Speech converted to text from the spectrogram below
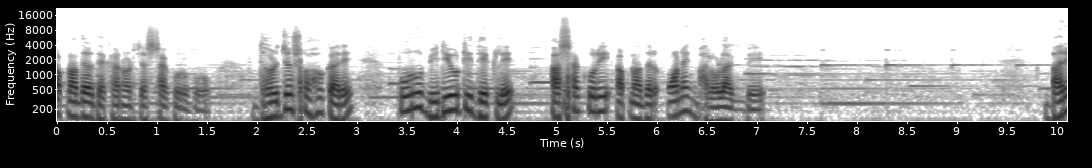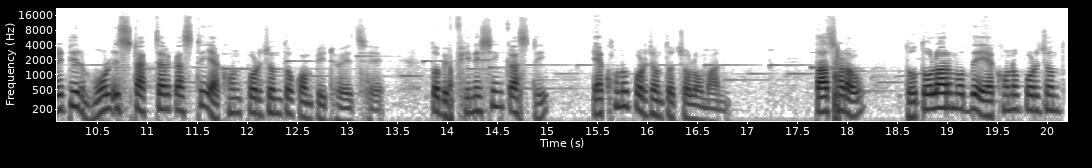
আপনাদের দেখানোর চেষ্টা করব। ধৈর্য সহকারে পুরো ভিডিওটি দেখলে আশা করি আপনাদের অনেক ভালো লাগবে। বাড়িটির মূল স্ট্রাকচার কাজটি এখন পর্যন্ত কমপ্লিট হয়েছে, তবে ফিনিশিং কাজটি এখনও পর্যন্ত চলমান। তাছাড়াও, দোতলার মধ্যে এখনও পর্যন্ত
